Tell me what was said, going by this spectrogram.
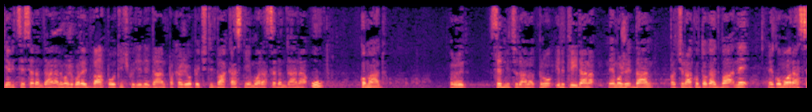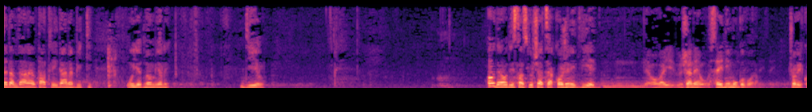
djevice sedam dana, ne može boraviti dva, pa otići kod jedne dan, pa kaže opet ću ti dva kasnije, mora sedam dana u komadu. Redu. Sedmicu dana od prvog ili tri dana, ne može dan, pa će nakon toga dva, ne, nego mora sedam dana ili ta tri dana biti u jednom, jeli, dijelu. Ovdje navodi islamski učenjaci ako ženi dvije ovaj, žene sa jednim ugovorom. Čovjek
